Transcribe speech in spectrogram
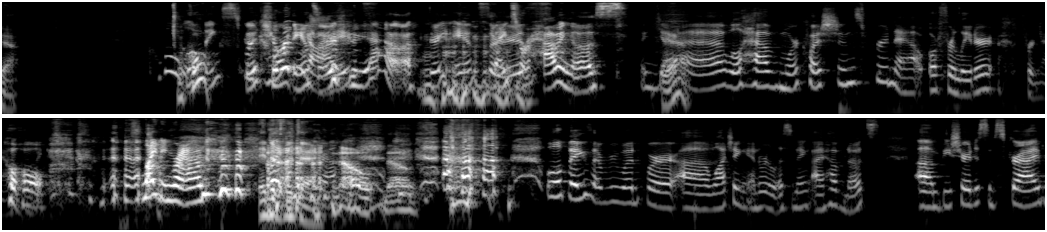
Cool. Well, Well, cool. thanks for Good short coming, answer. guys. yeah. Great answer. Thanks for having us. Yeah, we'll have more questions for now or for later. For now. Oh, my God. lightning round. End of the day. no no well, thanks everyone for uh, watching and or listening. I have notes. Um, be sure to subscribe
